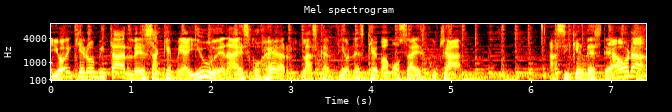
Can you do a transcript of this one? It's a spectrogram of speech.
Y hoy quiero invitarles a que me ayuden a escoger las canciones que vamos a escuchar. Así que desde ahora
